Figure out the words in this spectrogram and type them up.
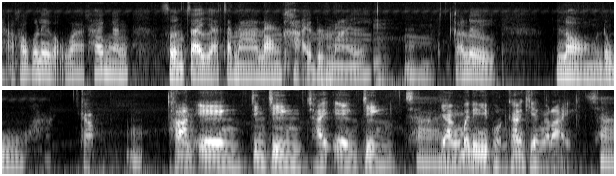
ค่ะเขาก็เลยบอกว่าถ้างั้นสนใจอยากจะมาลองขายดูไหมอืมก็เลยลองดูค่ะครับ ทานเองจริง ๆ ใช้เองจริงใช่ยังไม่ได้มีผลข้างเคียงอะไร ใช่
